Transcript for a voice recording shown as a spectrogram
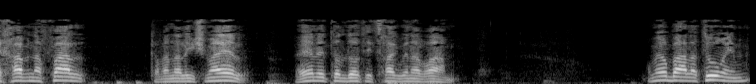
אחיו נפל, כוונה לישמעאל, ואלה תולדות יצחק בן אברהם. אומר בעל הטורים,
